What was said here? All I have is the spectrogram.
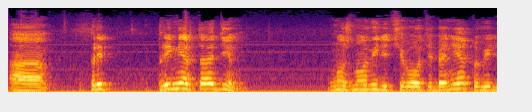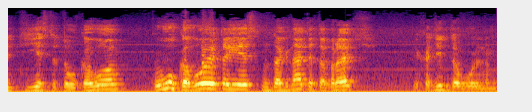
а при пример-то один. Нужно увидеть, чего у тебя нет, увидеть, есть это у кого. У кого это есть, догнать, это брать и ходить довольным.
